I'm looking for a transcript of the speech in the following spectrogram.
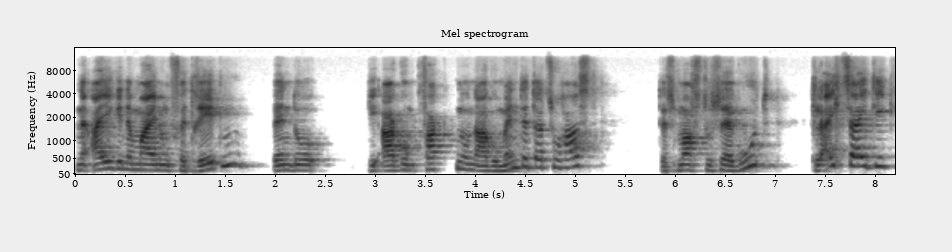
eine eigene Meinung vertreten, wenn du die Fakten und Argumente dazu hast. Das machst du sehr gut. Gleichzeitig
